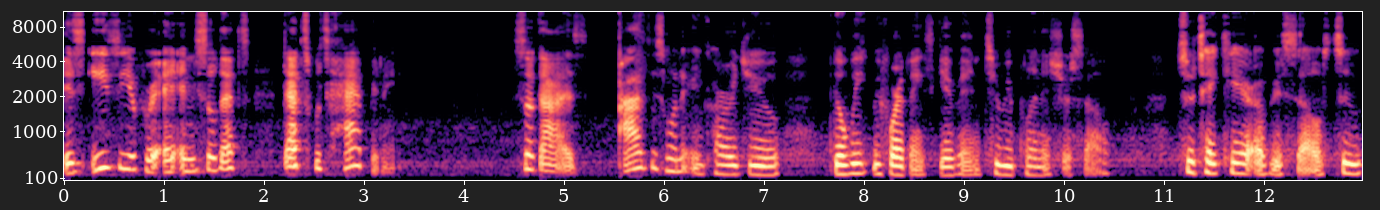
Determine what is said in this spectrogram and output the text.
It's easier for and, and so that's that's what's happening. So guys, I just want to encourage you the week before Thanksgiving to replenish yourself, to take care of yourselves, to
